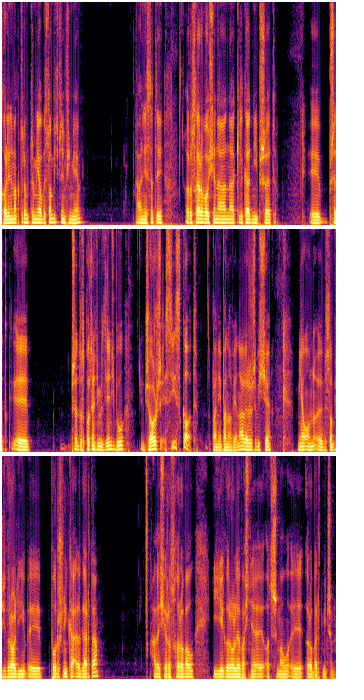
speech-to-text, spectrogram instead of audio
Kolejnym aktorem, który miał wystąpić w tym filmie, ale niestety rozcharował się na, na kilka dni przed, yy, przed, yy, przed rozpoczęciem zdjęć, był George C. Scott, panie i panowie. No ale rzeczywiście miał on y, wystąpić w roli porucznika Elgarta ale się rozchorował i jego rolę właśnie otrzymał Robert Mitchum.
